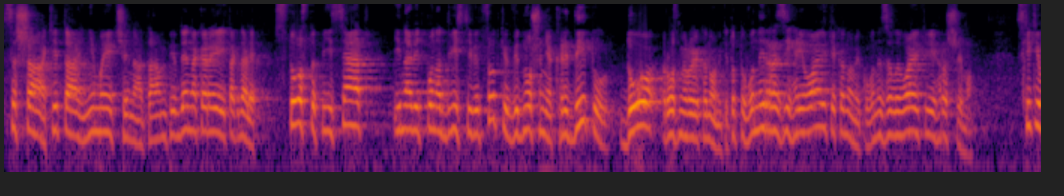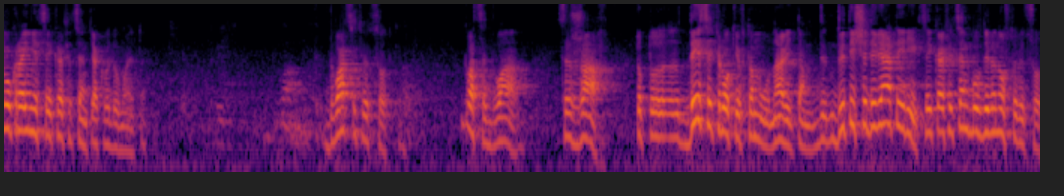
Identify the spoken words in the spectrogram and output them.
США, Китай, Німеччина, там, Південна Корея і так далі 100, 150 і навіть понад 200% відношення кредиту до розміру економіки. Тобто вони розігрівають економіку, вони заливають її грошима. Скільки в Україні цей коефіцієнт, як ви думаєте? 20%. 22. Це жах. Тобто е, 10 років тому, навіть там, 2009 рік, цей коефіцієнт був 90%.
